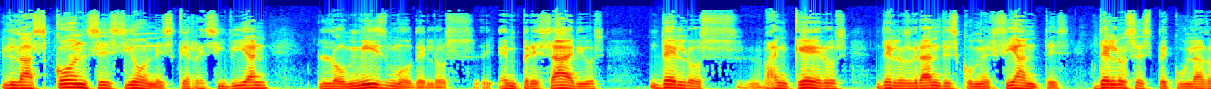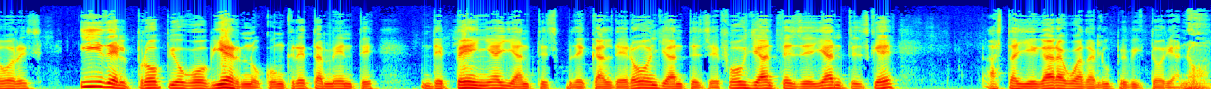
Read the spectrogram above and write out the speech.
las concesiones que recibían lo mismo de los empresarios, de los banqueros, de los grandes comerciantes, de los especuladores y del propio gobierno, concretamente de Peña y antes de Calderón y antes de Fox y antes de y antes que hasta llegar a Guadalupe Victoria. No,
